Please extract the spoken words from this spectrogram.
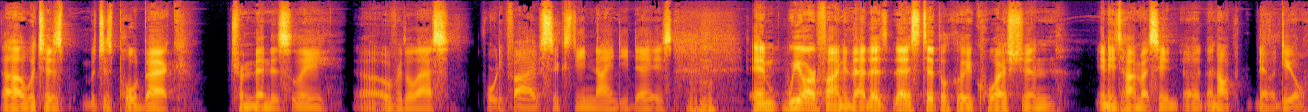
uh, which is which is pulled back tremendously uh, over the last 45, 60, 90 days. Mhm. And we are finding that that, that is typically a question anytime I see uh, an op, you know, a deal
